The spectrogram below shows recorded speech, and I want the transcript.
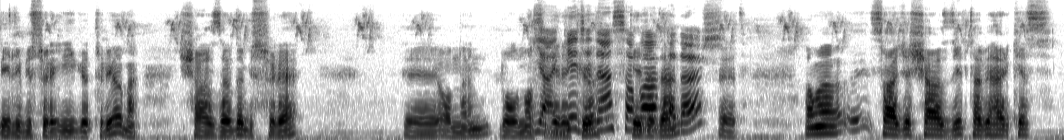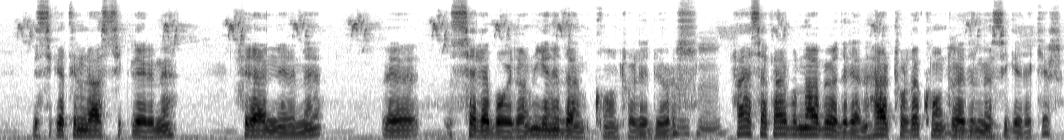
belli bir süre iyi götürüyor ama şarjları da bir süre e, onların dolması Yani gerekiyor. geceden sabaha Geceden- kadar Evet. Ama sadece şarj değil tabii herkes bisikletin lastiklerini, frenlerini ve sele boylarını yeniden kontrol ediyoruz. Hı hı. Her sefer bunlar böyledir. Yani her turda kontrol edilmesi gerekir.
